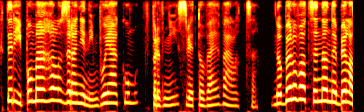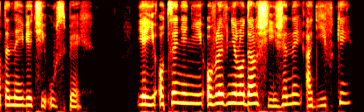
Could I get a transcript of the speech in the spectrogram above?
který pomáhal zraněným vojákům v první světové válce. Nobelova cena nebyla ten největší úspěch. Její ocenění ovlivnilo další ženy a dívky,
